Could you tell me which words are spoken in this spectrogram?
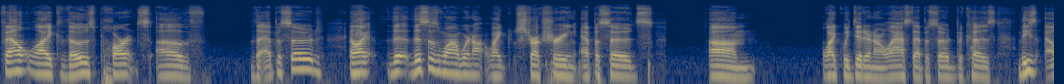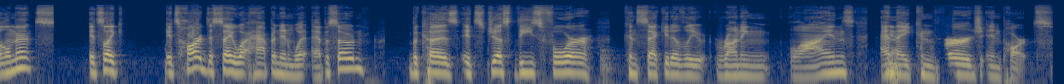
felt like those parts of the episode and like the, this is why we're not like structuring episodes um like we did in our last episode because these elements it's like it's hard to say what happened in what episode because it's just these four consecutively running lines and Yeah. they converge in parts.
